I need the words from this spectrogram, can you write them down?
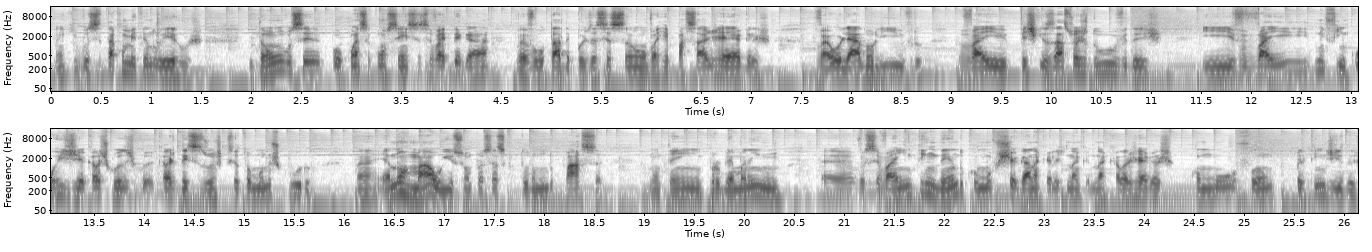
né? que você está cometendo erros. Então você, pô, com essa consciência, você vai pegar, vai voltar depois da sessão, vai repassar as regras, vai olhar no livro, vai pesquisar suas dúvidas e vai, enfim, corrigir aquelas coisas, aquelas decisões que você tomou no escuro. Né? É normal isso, é um processo que todo mundo passa, não tem problema nenhum. É, você vai entendendo como chegar naquelas, na, naquelas regras como foram pretendidas.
